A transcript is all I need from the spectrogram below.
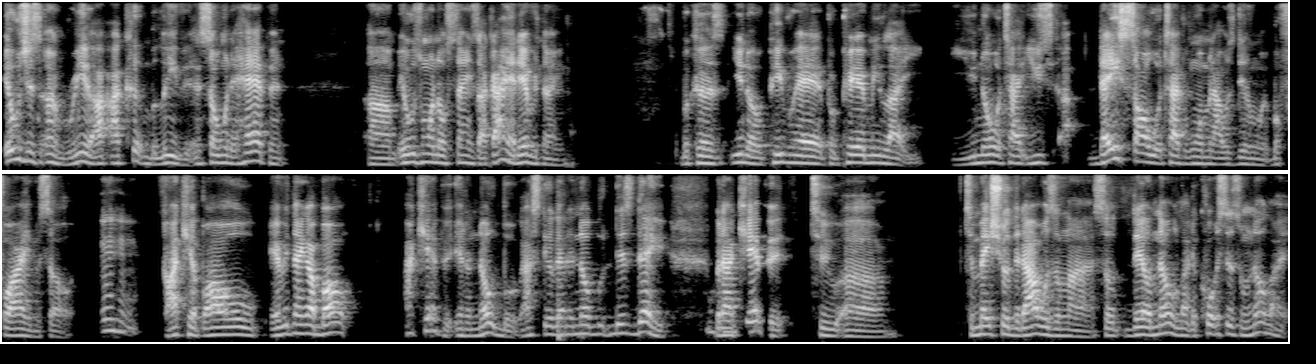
it was just unreal. I, I, couldn't believe it. And so when it happened, um, it was one of those things like I had everything because you know people had prepared me like you know what type you they saw what type of woman I was dealing with before I even saw it. Mm-hmm. So I kept all everything I bought. I kept it in a notebook. I still got a notebook this day, but I mm-hmm. kept it to um, to make sure that I was aligned. So they'll know, like the court system know, like,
